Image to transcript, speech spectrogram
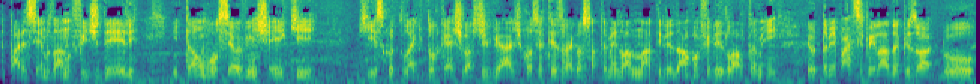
Aparecemos lá no feed dele. Então você ouvinte aí que, que escuta o Like Tourcast e gosta de viagem, com certeza vai gostar também lá no Na Trilha, dar uma conferida lá também. Eu também participei lá do episódio do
